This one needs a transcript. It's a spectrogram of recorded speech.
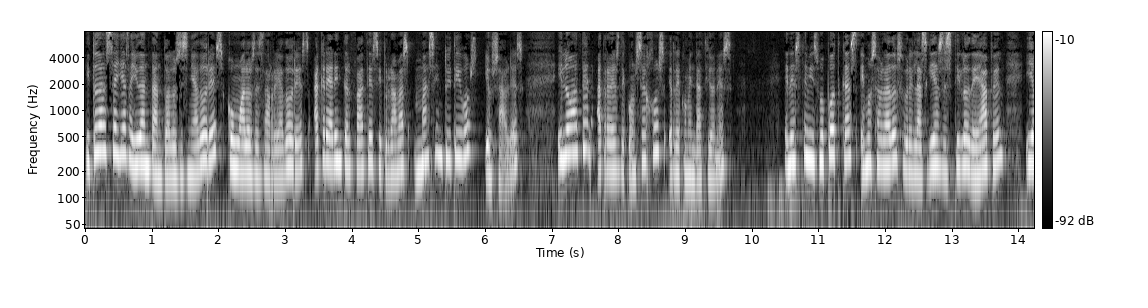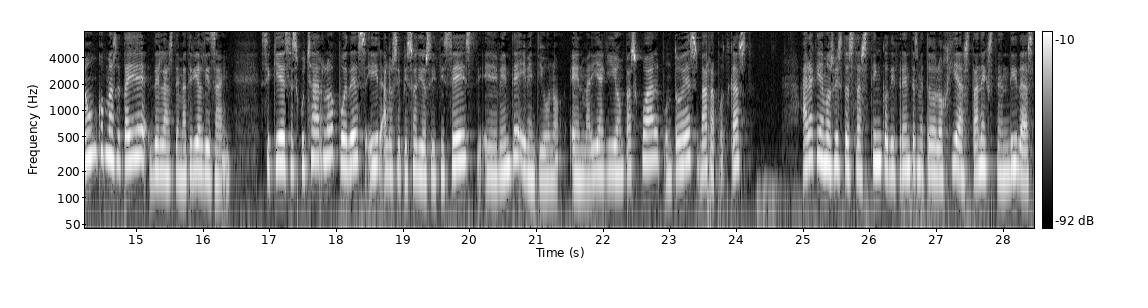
Y todas ellas ayudan tanto a los diseñadores como a los desarrolladores a crear interfaces y programas más intuitivos y usables, y lo hacen a través de consejos y recomendaciones. En este mismo podcast hemos hablado sobre las guías de estilo de Apple y aún con más detalle de las de Material Design. Si quieres escucharlo, puedes ir a los episodios 16, 20 eh, y 21 en maria-pascual.es barra podcast. Ahora que hemos visto estas cinco diferentes metodologías tan extendidas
